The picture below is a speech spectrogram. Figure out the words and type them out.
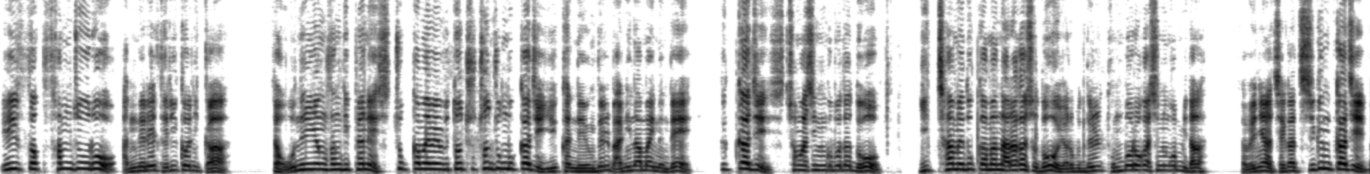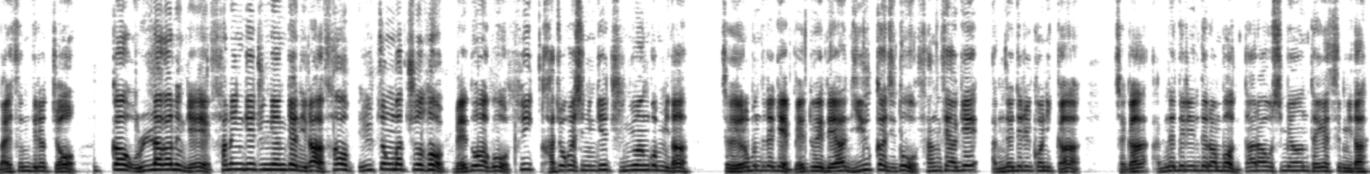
일석삼조로 안내를 드릴 거니까 자 오늘 영상 뒤편에 시초가 매매부터 추천 종목까지 유익한 내용들 많이 남아있는데 끝까지 시청하시는 것보다도 2차 매도가만 알아가셔도 여러분들 돈 벌어 가시는 겁니다. 자 왜냐 제가 지금까지 말씀드렸죠. 주가 올라가는 게 사는 게 중요한 게 아니라 사업 일정 맞추어서 매도하고 수익 가져가시는 게 중요한 겁니다. 제가 여러분들에게 매도에 대한 이유까지도 상세하게 안내드릴 거니까 제가 안내드린 대로 한번 따라오시면 되겠습니다.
